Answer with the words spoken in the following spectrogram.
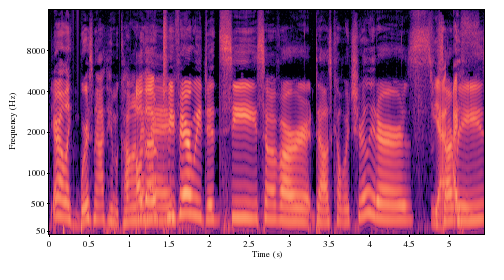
yeah, like where's Matthew McConaughey? Although to be fair, we did see some of our Dallas Cowboy cheerleaders. Yeah, I-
